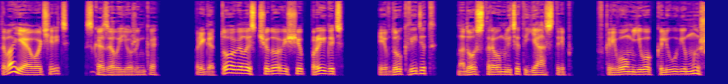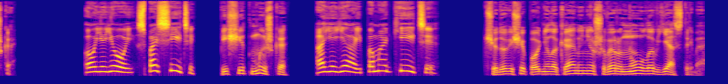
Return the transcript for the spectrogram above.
«Твоя очередь», — сказала Ёженька. Приготовилось чудовище прыгать, и вдруг видит, над островом летит ястреб, в кривом его клюве мышка. «Ой-ой-ой, спасите!» — пищит мышка. «Ай-яй-яй, помогите!» Чудовище подняло камень и швырнуло в ястреба.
